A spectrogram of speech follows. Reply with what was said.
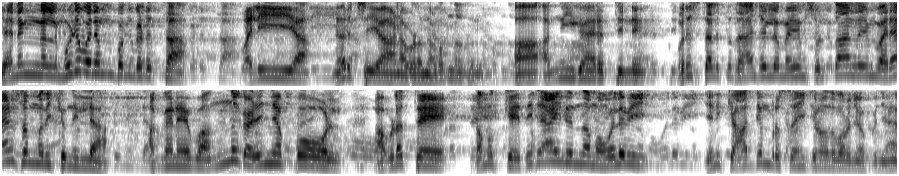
ജനങ്ങൾ മുഴുവനും പങ്കെടുത്ത വലിയ നേർച്ചയാണ് അവിടെ നടന്നത്. ആ അംഗീകാരത്തിന് ഒരു സ്ഥലത്ത് താജുല്ലമയും സുൽത്താനുലയും വരാൻ സമ്മതിക്കുന്നില്ല. അങ്ങനെ വന്നു കഴിഞ്ഞപ്പോൾ അവിടത്തെ നമുക്കെതിരായി നിന്ന മൗലവി എനിക്ക് ആദ്യം പ്രസംഗിക്കണമെന്ന് പറഞ്ഞു. അപ്പൊ ഞാൻ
